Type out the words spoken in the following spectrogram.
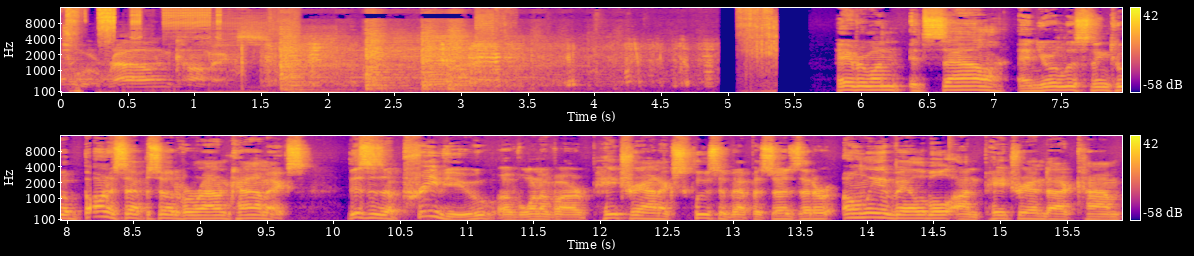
to Around Comics. Hey everyone, it's Sal, and you're listening to a bonus episode of Around Comics. This is a preview of one of our Patreon exclusive episodes that are only available on patreon.com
